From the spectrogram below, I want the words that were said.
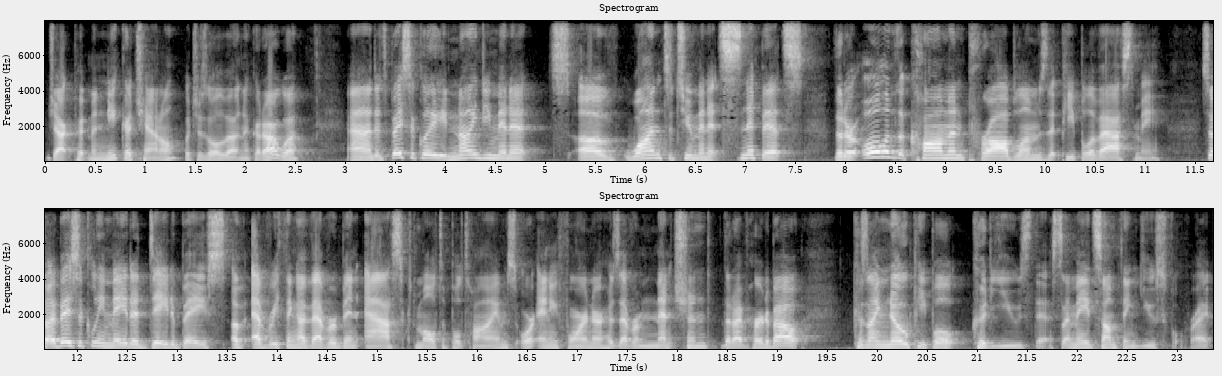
Jack Pittman Nika channel, which is all about Nicaragua. And it's basically 90 minutes of one to two minute snippets that are all of the common problems that people have asked me. So I basically made a database of everything I've ever been asked multiple times or any foreigner has ever mentioned that I've heard about because I know people could use this. I made something useful, right?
